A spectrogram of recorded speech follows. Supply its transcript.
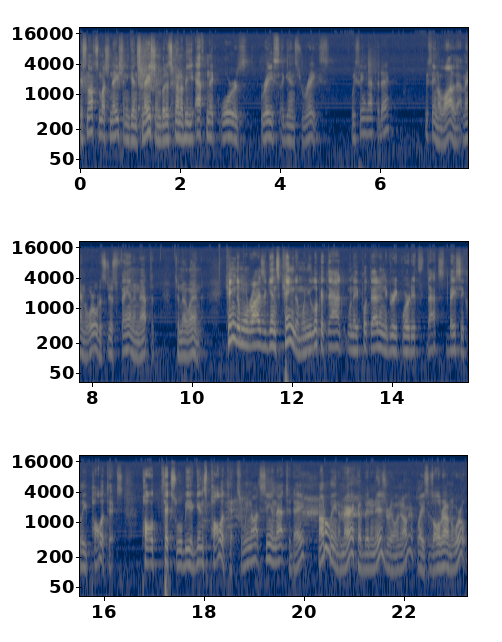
It's not so much nation against nation, but it's going to be ethnic wars, race against race. We seeing that today? We've seen a lot of that. Man, the world is just fanning that to, to no end. Kingdom will rise against kingdom. When you look at that, when they put that in the Greek word, it's, that's basically politics. Politics will be against politics. Are we not seeing that today? Not only in America, but in Israel and in other places all around the world.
